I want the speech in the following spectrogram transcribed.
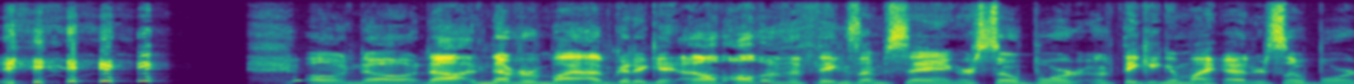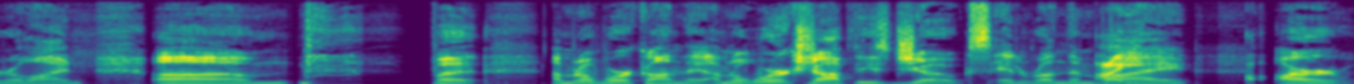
oh no, no, never mind. I'm gonna get all, all of the things I'm saying are so bored. Or thinking in my head are so borderline. Um, but I'm gonna work on that. I'm gonna workshop these jokes and run them by I- our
